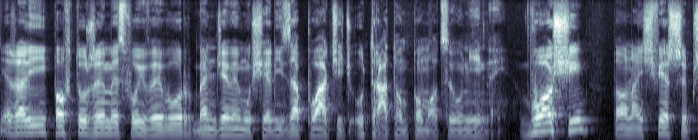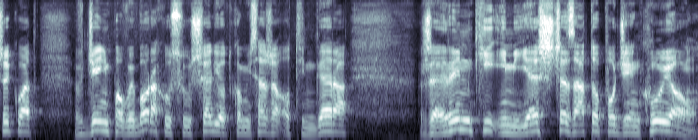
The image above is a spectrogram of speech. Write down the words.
jeżeli powtórzymy swój wybór, będziemy musieli zapłacić utratą pomocy unijnej. Włosi, to najświeższy przykład, w dzień po wyborach usłyszeli od komisarza Ottingera, że rynki im jeszcze za to podziękują.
